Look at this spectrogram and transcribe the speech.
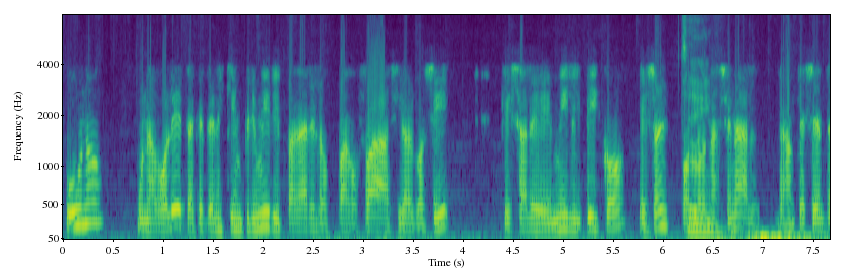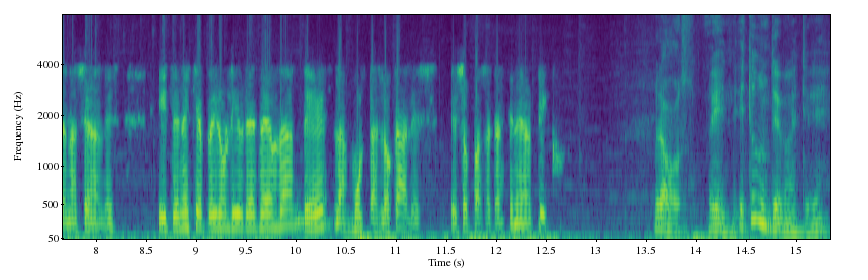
Uno, una boleta que tenés que imprimir y pagar en los pagos fácil, algo así, que sale mil y pico, eso es por Sí. lo nacional, los antecedentes nacionales. Y tenés que pedir un libre deuda de las multas locales. Eso pasa acá en General Pico. Mira vos. Bien, es todo un tema este, ¿eh?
